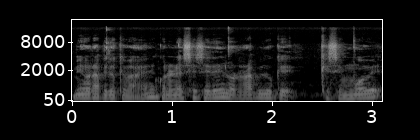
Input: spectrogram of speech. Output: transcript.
Mira lo rápido que va, ¿eh? Con el SSD, lo rápido que, se mueve.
